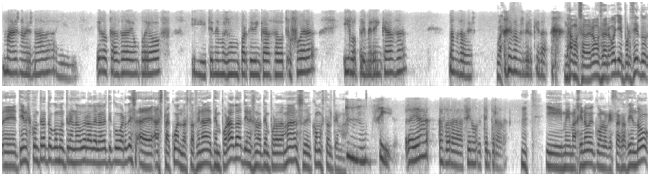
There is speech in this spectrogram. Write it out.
mas não é nada. E, e Rocasa é um playoff e temos um partido em casa, outro fora e o primeiro em casa. Vamos a ver. Vamos a ver qué da. Vamos a ver, vamos a ver. Oye, por cierto, eh, ¿tienes contrato como entrenadora del Atlético Guardés eh, hasta cuándo? ¿Hasta final de temporada? ¿Tienes una temporada más? Eh, ¿Cómo está el tema? Mm, sí, para allá hasta final de temporada. Mm. Y me imagino que con lo que estás haciendo,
